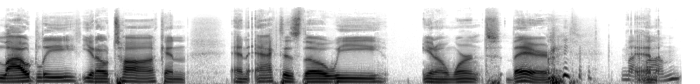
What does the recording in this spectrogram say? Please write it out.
loudly, you know, talk and and act as though we, you know, weren't there. My And- mom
